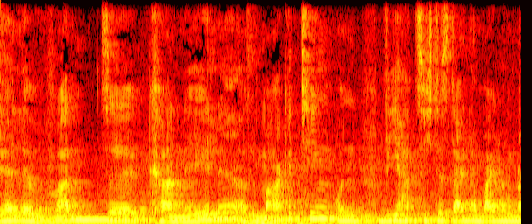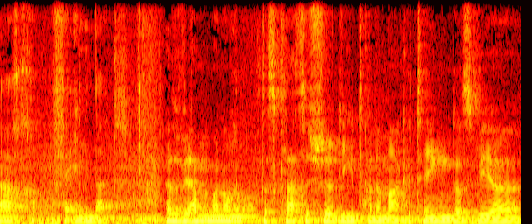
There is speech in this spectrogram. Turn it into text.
relevante Kanäle also im Marketing und wie hat sich das deiner Meinung nach verändert? Also wir haben immer noch das klassische digitale Marketing, dass wir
